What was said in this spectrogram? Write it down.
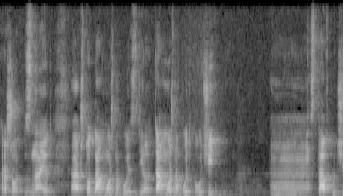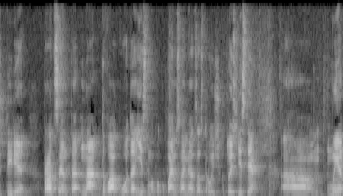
хорошо знают. А, что там можно будет сделать? Там можно будет получить ставку 4% на 2 года, если мы покупаем с вами от застройщика. То есть, если мы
